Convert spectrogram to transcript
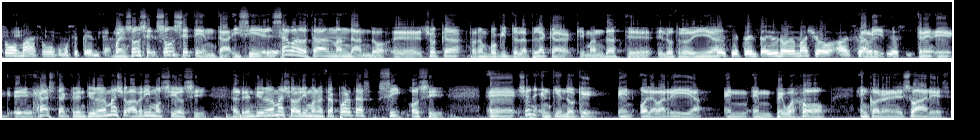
Somos más, somos como 70. Bueno, son, son 70. Y si el sábado estaban mandando, eh, yo acá, para un poquito la placa que mandaste el otro día. Sí, sí, 31 de mayo se abre sí o sí. Eh, eh, hashtag 31 de mayo, abrimos sí o sí. El 31 de mayo abrimos nuestras puertas sí o sí. yo entiendo que en Olavarría, en, en Pehuajó, en Coronel Suárez,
